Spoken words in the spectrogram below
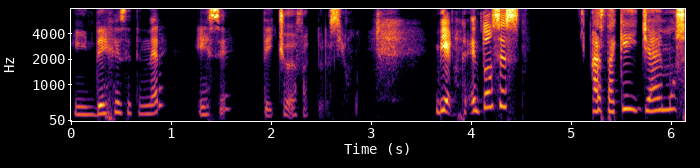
y dejes de tener ese techo de facturación. Bien, entonces hasta aquí ya hemos,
